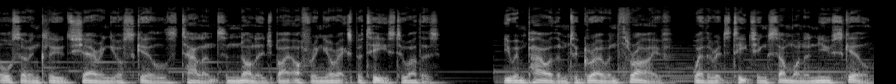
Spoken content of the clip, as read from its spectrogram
also includes sharing your skills, talents, and knowledge by offering your expertise to others. You empower them to grow and thrive, whether it's teaching someone a new skill,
